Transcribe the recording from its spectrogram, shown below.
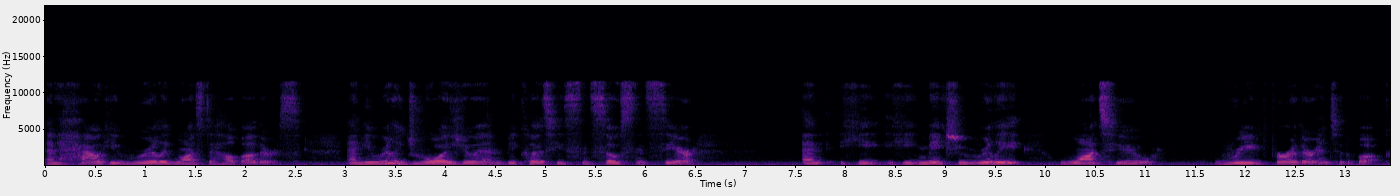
and how he really wants to help others. And he really draws you in because he's so sincere and he he makes you really want to read further into the book.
